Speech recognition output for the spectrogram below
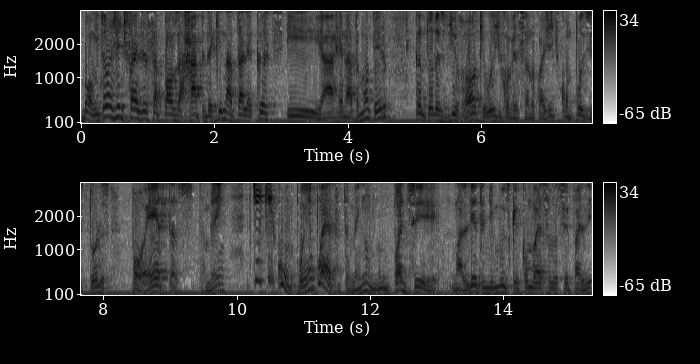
Bom, então a gente faz essa pausa rápida aqui, Natália Curtis e a Renata Monteiro, cantoras de rock, hoje conversando com a gente, compositoras, poetas também. Quem, quem compõe é poeta também, não, não pode ser uma letra de música como essa você faz aí.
